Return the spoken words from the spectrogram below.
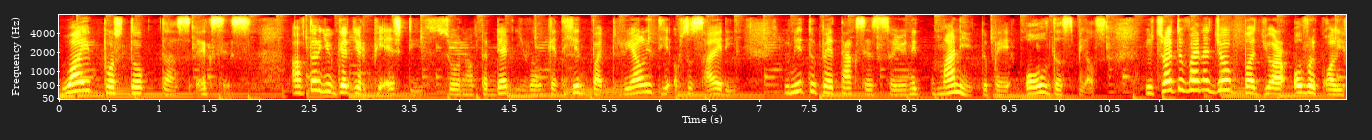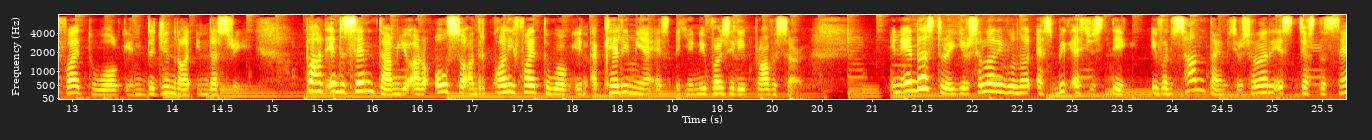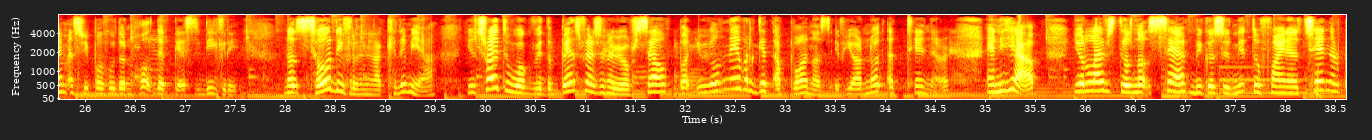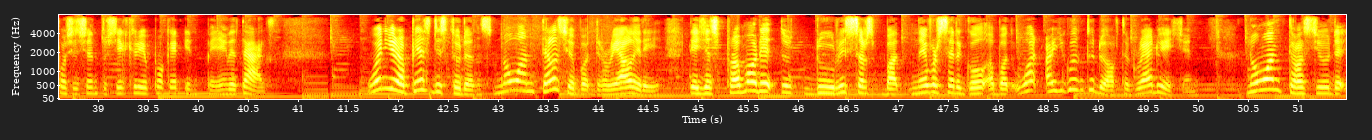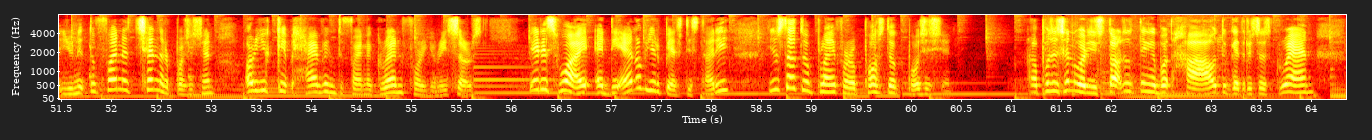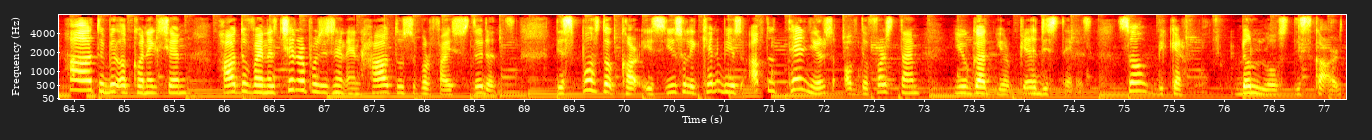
Why postdoc does exist? After you get your PhD, soon after that you will get hit by the reality of society. You need to pay taxes, so you need money to pay all those bills. You try to find a job, but you are overqualified to work in the general industry. But at the same time, you are also underqualified to work in academia as a university professor. In industry, your salary will not as big as you think. Even sometimes your salary is just the same as people who don't hold that PhD degree. Not so different in academia. You try to work with the best version of yourself, but you will never get a bonus if you are not a tenure. And yep, your life still not safe because you need to find a tenure position to secure your pocket in paying the tax. When you're a PhD student, no one tells you about the reality. They just promote it to do research but never set a goal about what are you going to do after graduation. No one tells you that you need to find a tenure position or you keep having to find a grant for your research. That is why, at the end of your PhD study, you start to apply for a postdoc position. A position where you start to think about how to get research grant, how to build a connection, how to find a tenure position, and how to supervise students. This postdoc card is usually can be used up to 10 years of the first time you got your PhD status. So be careful, don't lose this card.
